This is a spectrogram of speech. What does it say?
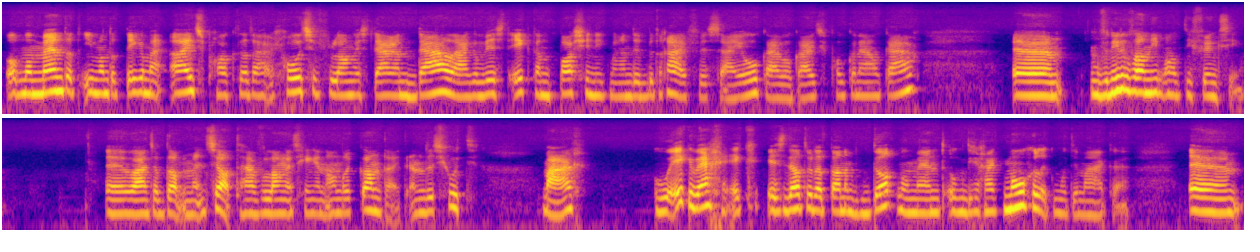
Op het moment dat iemand dat tegen mij uitsprak, dat haar grootste verlangens daar en daar lagen, wist ik, dan pas je niet meer in dit bedrijf. Dus zij ook, hebben ook uitgesproken naar elkaar. Um, of in ieder geval niet meer op die functie. Uh, waar het op dat moment zat. Haar verlangens gingen een andere kant uit. En dat is goed. Maar hoe ik wegik, is dat we dat dan op dat moment ook direct mogelijk moeten maken. Um,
